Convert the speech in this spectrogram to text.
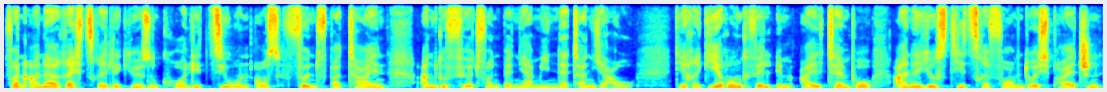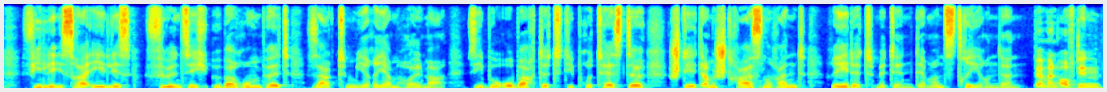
von einer rechtsreligiösen Koalition aus fünf Parteien, angeführt von Benjamin Netanyahu. Die Regierung will im Eiltempo eine Justizreform durchpeitschen. Viele Israelis fühlen sich überrumpelt, sagt Miriam Holmer. Sie beobachtet die Proteste, steht am Straßenrand, redet mit den Demonstrierenden. Wenn man auf den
